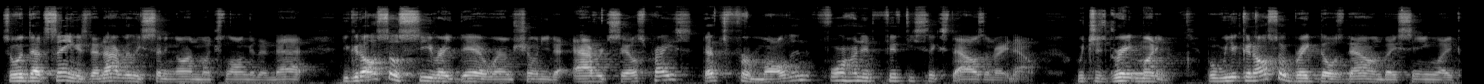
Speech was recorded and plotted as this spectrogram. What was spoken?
So what that's saying is they're not really sitting on much longer than that. You could also see right there where I'm showing you the average sales price. That's for Malden, 456,000 right now, which is great money. But we can also break those down by seeing like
